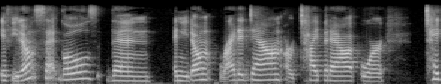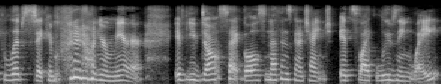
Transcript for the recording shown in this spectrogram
if you don't set goals, then and you don't write it down or type it out or take lipstick and put it on your mirror. If you don't set goals, nothing's going to change. It's like losing weight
